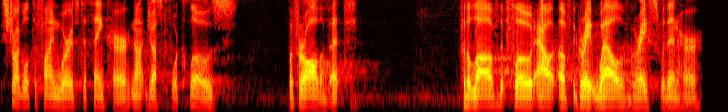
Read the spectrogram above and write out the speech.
struggled to find words to thank her, not just for clothes, but for all of it. For the love that flowed out of the great well of grace within her.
